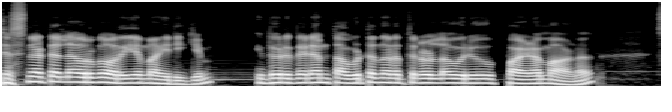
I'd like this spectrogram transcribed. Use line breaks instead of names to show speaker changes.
Chestnut എല്ലാവർക്കും അറിയാമായിരിക്കും. ഇതൊരു തരം തവിട്ട് നിറത്തിലുള്ള ഒരു പഴമാണ്.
